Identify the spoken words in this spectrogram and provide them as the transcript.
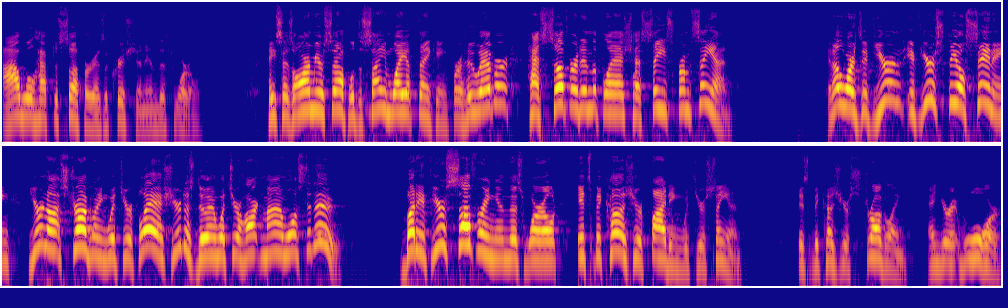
I will have to suffer as a Christian in this world. He says, Arm yourself with the same way of thinking, for whoever has suffered in the flesh has ceased from sin. In other words, if you're, if you're still sinning, you're not struggling with your flesh, you're just doing what your heart and mind wants to do. But if you're suffering in this world, it's because you're fighting with your sin. It's because you're struggling and you're at war.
